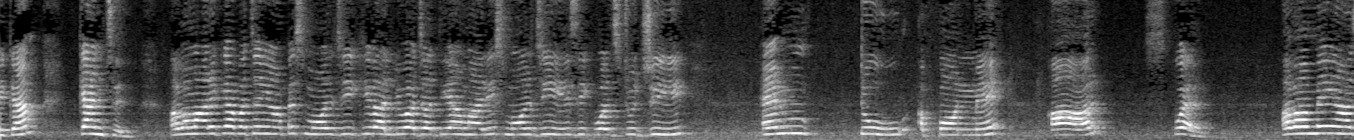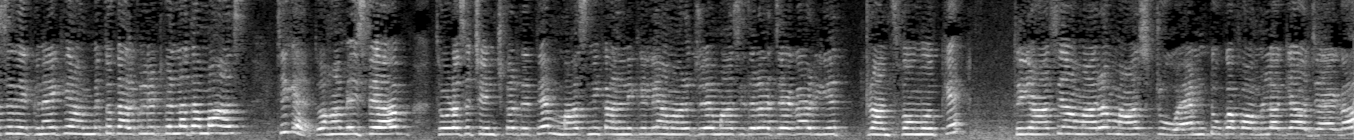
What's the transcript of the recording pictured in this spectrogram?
एक एम कैंसिल अब हमारे क्या बचा? यहाँ पे स्मॉल जी की वैल्यू आ जाती है हमारी. Small g is equals to G M two upon में आर स्क्वायर अब हमें यहाँ से देखना है कि हमें तो कैलकुलेट करना था मास ठीक है? तो हम इसे अब थोड़ा सा चेंज कर देते हैं। मास निकालने के लिए हमारा जो है मास इधर आ जाएगा और ये ट्रांसफॉर्म होके तो यहाँ से हमारा मास टू एम टू का फॉर्मूला क्या हो जाएगा?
